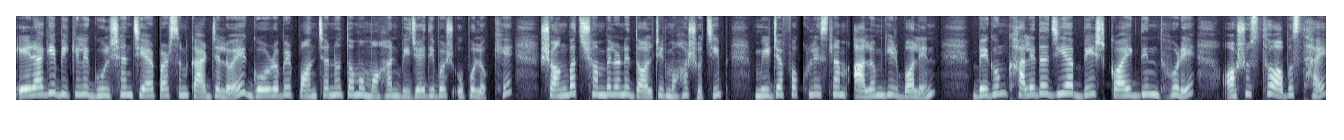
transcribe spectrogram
এর আগে বিকেলে গুলশান চেয়ারপারসন কার্যালয়ে গৌরবের পঞ্চান্নতম মহান বিজয় দিবস উপলক্ষে সংবাদ সম্মেলনে দলটির মহাসচিব মির্জা ফখরুল ইসলাম আলমগীর বলেন, বেগম খালেদা জিয়া বেশ কয়েকদিন ধরে অসুস্থ অবস্থায়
